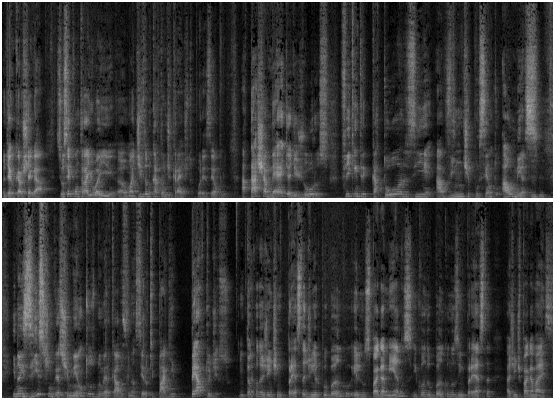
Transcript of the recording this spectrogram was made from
Onde é que eu quero chegar? Se você contraiu aí uh, uma dívida no cartão de crédito, por exemplo, a taxa média de juros fica entre 14 a 20% ao mês. Uhum. E não existe investimentos no mercado financeiro que pague perto disso. Então, é. quando a gente empresta dinheiro para o banco, ele nos paga menos, e quando o banco nos empresta, a gente paga mais.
